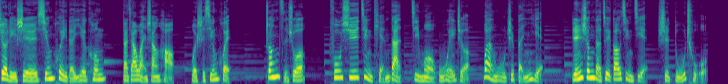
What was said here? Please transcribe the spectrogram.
这里是星慧的夜空，大家晚上好，我是星慧。庄子说：“夫须静恬淡，寂寞无为者，万物之本也。”人生的最高境界是独处。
